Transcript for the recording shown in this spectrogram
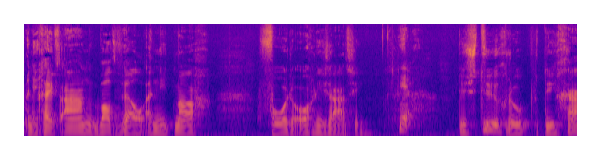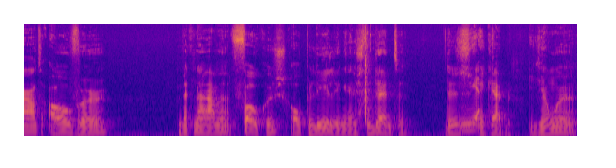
En die geeft aan wat wel en niet mag voor de organisatie. ja, Die stuurgroep die gaat over met name focus op leerlingen en studenten. Dus Ja. ik heb jonge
